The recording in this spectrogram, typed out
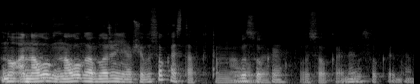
Ну, а налог, налогообложение вообще высокая ставка там? Налога? Высокая. Высокая, да? Высокая, да.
